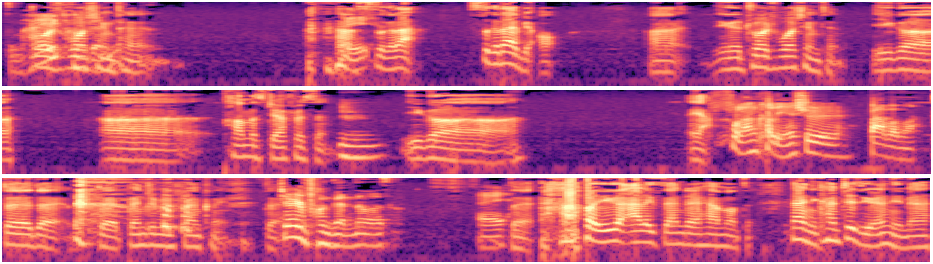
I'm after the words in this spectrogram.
怎么还有 Washington，哎 四个大四个代表啊，一个 George Washington，一个呃 Thomas Jefferson，嗯一个哎呀，富兰克林是爸爸吗？对对对对，Benjamin Franklin，对 真是捧哏的，我操！哎，对，还有一个 Alexander Hamilton。但是你看这几个人里面，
